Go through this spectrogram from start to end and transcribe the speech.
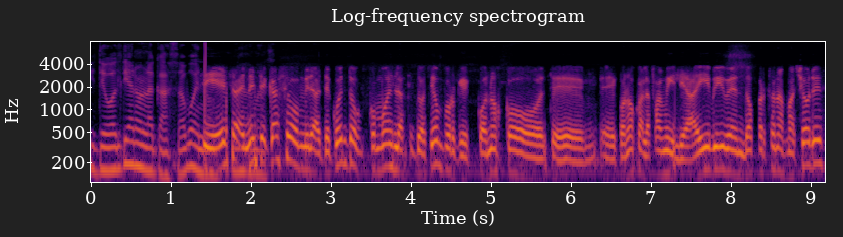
Y te voltearon la casa, bueno. Sí, esa, en este caso, mira, te cuento cómo es la situación porque conozco este, eh, conozco a la familia. Ahí viven dos personas mayores,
